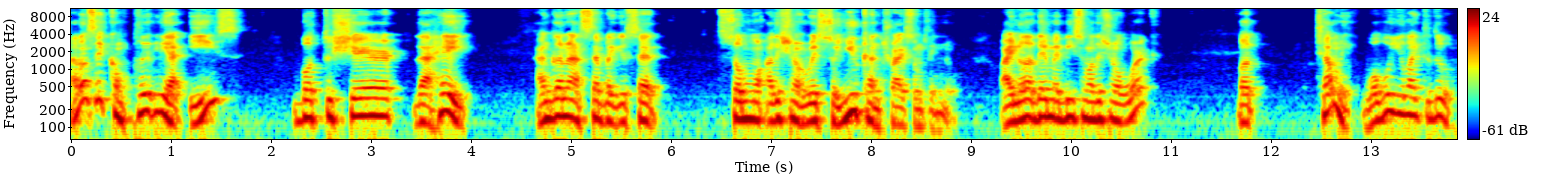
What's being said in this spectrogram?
I don't say completely at ease, but to share that, hey, I'm going to accept, like you said, some more additional risk so you can try something new. I know that there may be some additional work, but tell me, what would you like to do?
